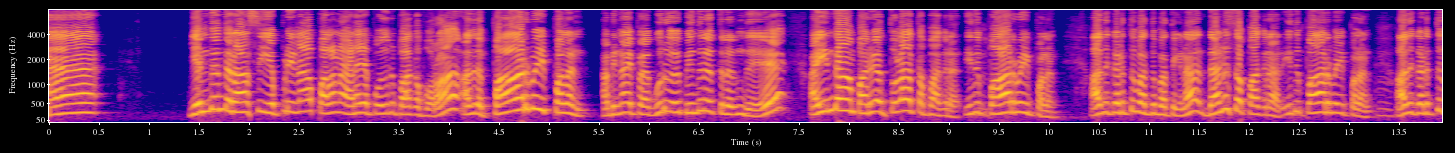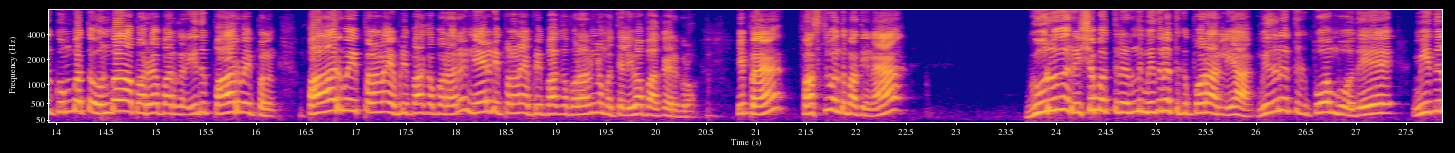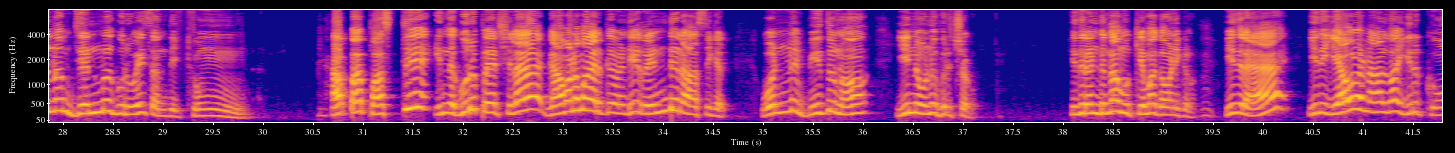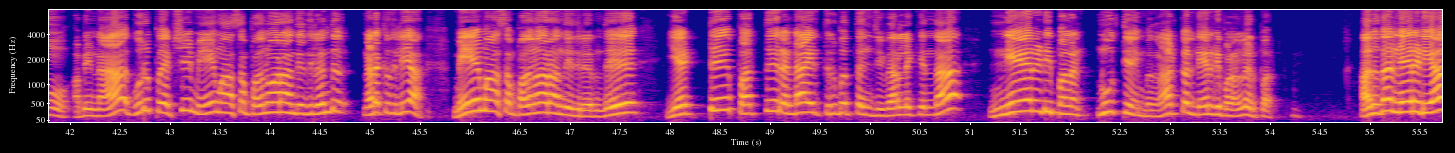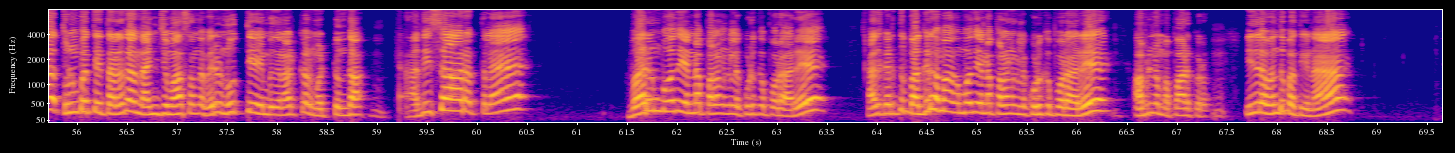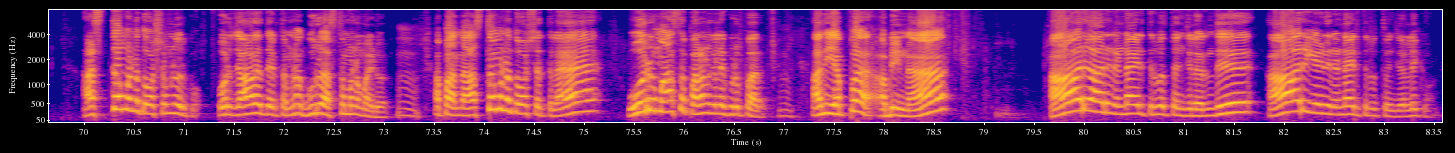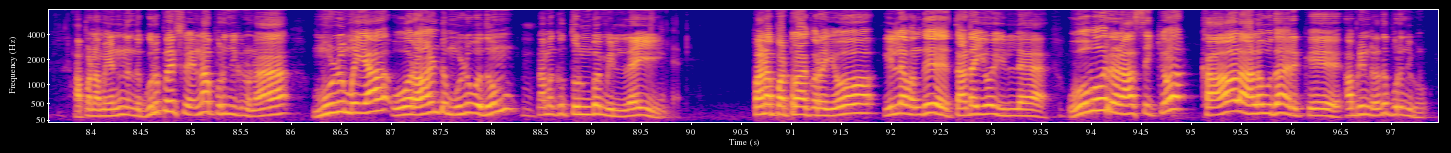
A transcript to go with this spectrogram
எந்தெந்த ராசி எப்படின்னா பலனை அணைய போகுதுன்னு பார்க்க போகிறோம் அதில் பார்வை பலன் அப்படின்னா இப்போ குரு மிதுனத்திலிருந்து ஐந்தாம் பார்வையாக துலாத்தை பார்க்குறார். இது பார்வை பலன். அதுக்கடுத்து பார்த்து பார்த்தீங்கன்னா தனுசை பார்க்குறார். இது பார்வை பலன். அதுக்கடுத்து கும்பத்தை ஒன்பதாம் பார்வையாக பார்க்குறாரு. இது பார்வை பலன். பார்வை பலனை எப்படி பார்க்க போறாரு? நேரடி பலனை எப்படி பார்க்க போறாருன்னு நம்ம தெளிவாக பார்க்க இருக்கிறோம். இப்போ ஃபர்ஸ்ட் வந்து பார்த்தீங்கன்னா குரு ரிஷபத்திலிருந்து மிதுனத்துக்கு போறார் இல்லையா? மிதுனத்துக்கு போகும்போது மிதுனம் ஜென்ம குருவை சந்திக்கும். அப்ப ஃபர்ஸ்ட் இந்த குரு பயிற்சியில கவனமா இருக்க வேண்டிய ரெண்டு ராசிகள். ஒன்னு மிதுனம் இன்னொன்னு விருச்சகம். இது ரெண்டும் தான் முக்கியமாக கவனிக்கணும். இதில் இது எவ்வளோ நாள் தான் இருக்கும் அப்படின்னா குரு பயிற்சி மே மாதம் பதினோராம் தேதியிலேருந்து நடக்குது இல்லையா? மே மாதம் பதினோராம் தேதியிலேருந்து எட்டு பத்து ரெண்டாயிரத்தி இருபத்தஞ்சு வரலைக்கும் தான் நேரடி பலன். நூற்றி ஐம்பது நாட்கள் நேரடி பலனில் இருப்பார். அதுதான் நேரடியாக துன்பத்தை தரது அந்த அஞ்சு மாதம் தான் வெறும் நூற்றி ஐம்பது நாட்கள் மட்டும்தான். அதிசாரத்தில் வரும்போது என்ன பலன்களை கொடுக்க போகிறாரு அதுக்கடுத்து பக்ரமாகும் போது என்ன பலன்களை கொடுக்க போறாரு அப்படின்னு நம்ம பார்க்கிறோம். இதுல வந்து பாத்தீங்கன்னா அஸ்தமன தோஷம்னு இருக்கும். ஒரு ஜாதகத்தை எடுத்தோம்னா குரு அஸ்தமனம் ஆயிடுவார். அப்ப அந்த அஸ்தமன தோஷத்துல ஒரு மாச பலன்களை கொடுப்பாரு. அது எப்ப அப்படின்னா ஆறு ஆறு ரெண்டாயிரத்தி இருபத்தஞ்சுல இருந்து ஆறு ஏழு ரெண்டாயிரத்தி இருபத்தஞ்சு வரைக்கும். அப்ப நம்ம என்ன இந்த குரு பயிற்சியில் என்ன புரிஞ்சுக்கணும்னா முழுமையா ஓராண்டு முழுவதும் நமக்கு துன்பம் இல்லை. பணப்பற்றாக்குறையோ இல்லை வந்து தடையோ இல்லை. ஒவ்வொரு ராசிக்கும் கால அளவு தான் இருக்குது அப்படின்றத புரிஞ்சுக்கணும்.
